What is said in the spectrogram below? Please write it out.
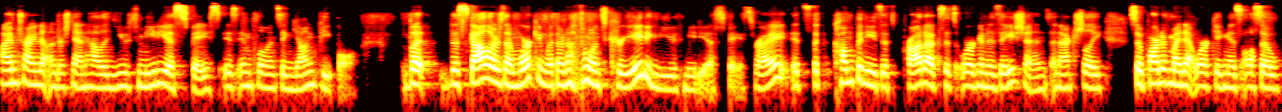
I'm trying to understand how the youth media space is influencing young people but the scholars I'm working with are not the ones creating the youth media space, right? It's the companies, it's products, it's organizations. And actually, so part of my networking is also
